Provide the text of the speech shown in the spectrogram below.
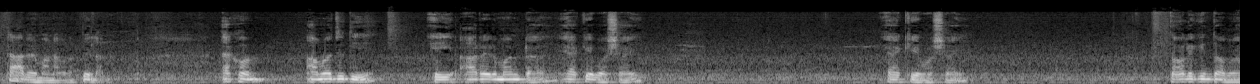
এটা আর এর মান আমরা পেলাম। এখন আমরা যদি এই আর এর মানটা একে বসাই একে বসাই, তাহলে কিন্তু আমরা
